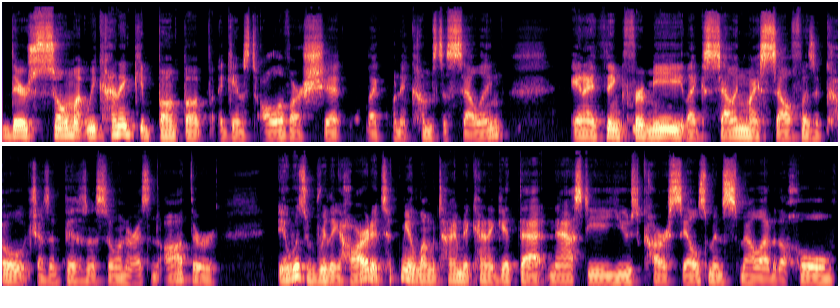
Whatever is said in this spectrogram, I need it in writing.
there's so much we kind of get bump up against all of our shit like when it comes to selling and i think for me like selling myself as a coach as a business owner as an author it was really hard it took me a long time to kind of get that nasty used car salesman smell out of the whole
